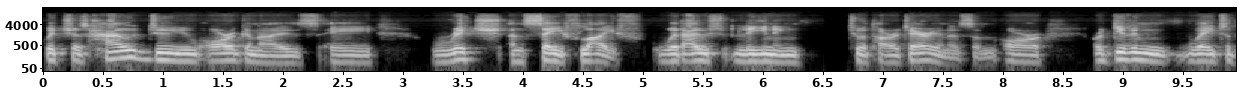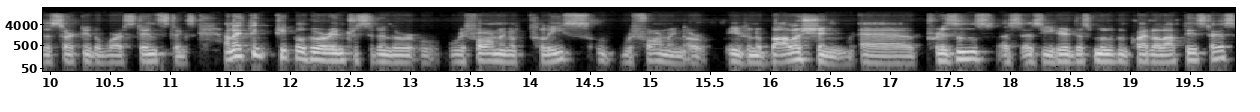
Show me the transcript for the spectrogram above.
which is how do you organize a rich and safe life without leaning to authoritarianism or or giving way to the certainly the worst instincts. And I think people who are interested in the re- reforming of police, reforming or even abolishing uh, prisons, as, as, you hear this movement quite a lot these days,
